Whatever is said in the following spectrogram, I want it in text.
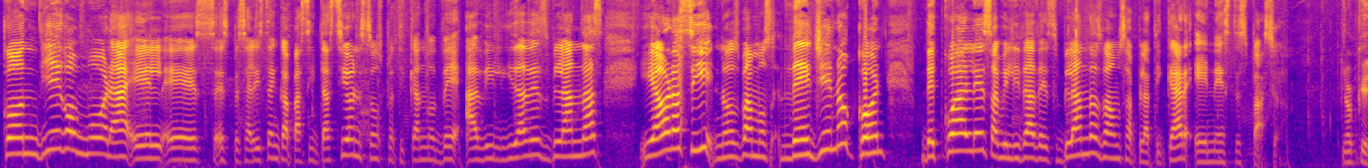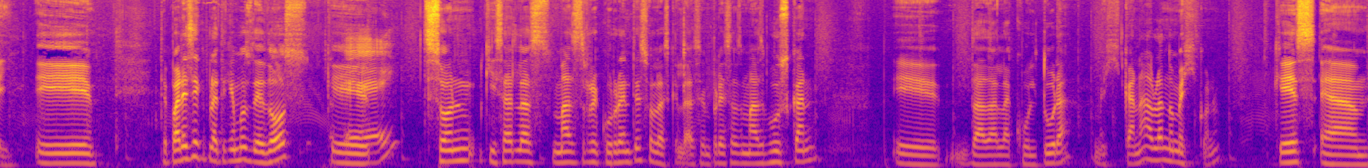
con Diego Mora, él es especialista en capacitación, estamos platicando de habilidades blandas y ahora sí nos vamos de lleno con de cuáles habilidades blandas vamos a platicar en este espacio. Ok, eh, ¿te parece que platiquemos de dos que son quizás las más recurrentes o las que las empresas más buscan? Eh, dada la cultura mexicana, hablando México, ¿no? Que es em,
